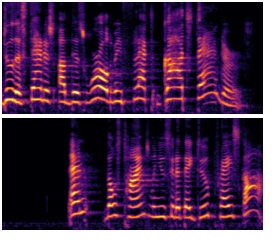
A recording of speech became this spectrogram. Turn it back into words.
do the standards of this world reflect God's standards? And those times when you see that they do, praise God.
